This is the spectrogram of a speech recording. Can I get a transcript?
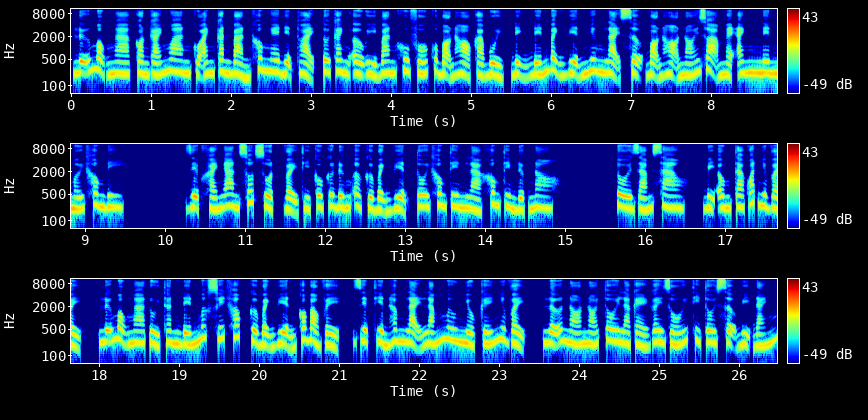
Lữ Mộng Nga con gái ngoan của anh căn bản không nghe điện thoại tôi canh ở ủy ban khu phố của bọn họ cả buổi định đến bệnh viện nhưng lại sợ bọn họ nói dọa mẹ anh nên mới không đi. Diệp Khánh An sốt ruột vậy thì cô cứ đứng ở cửa bệnh viện tôi không tin là không tìm được no. Tôi dám sao, bị ông ta quát như vậy, Lữ Mộng Nga tủi thân đến mức suýt khóc cửa bệnh viện có bảo vệ, Diệp Thiền Hâm lại lắm mưu nhiều kế như vậy, lỡ nó nói tôi là kẻ gây rối thì tôi sợ bị đánh.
